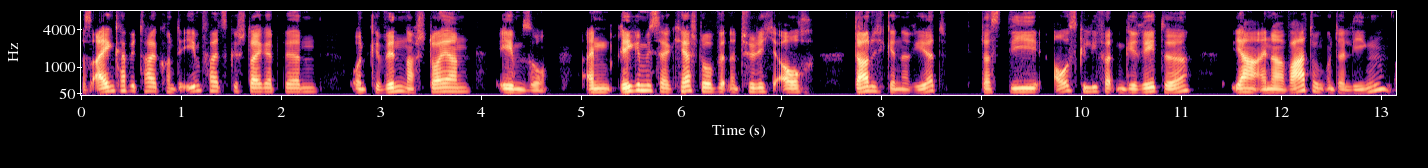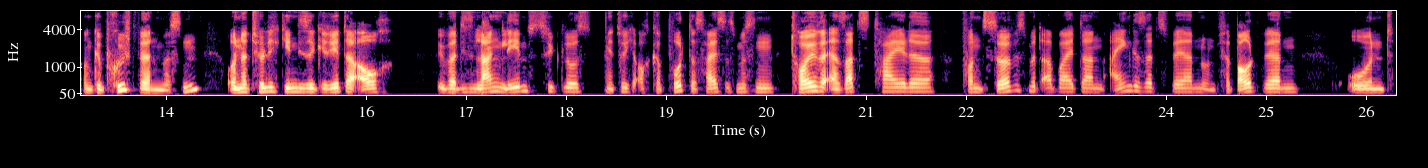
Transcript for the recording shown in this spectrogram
Das Eigenkapital konnte ebenfalls gesteigert werden und Gewinn nach Steuern ebenso. Ein regelmäßiger Cash-Flow wird natürlich auch dadurch generiert, dass die ausgelieferten Geräte ja einer Wartung unterliegen und geprüft werden müssen. Und natürlich gehen diese Geräte auch über diesen langen Lebenszyklus natürlich auch kaputt. Das heißt, es müssen teure Ersatzteile von Service-Mitarbeitern eingesetzt werden und verbaut werden. Und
